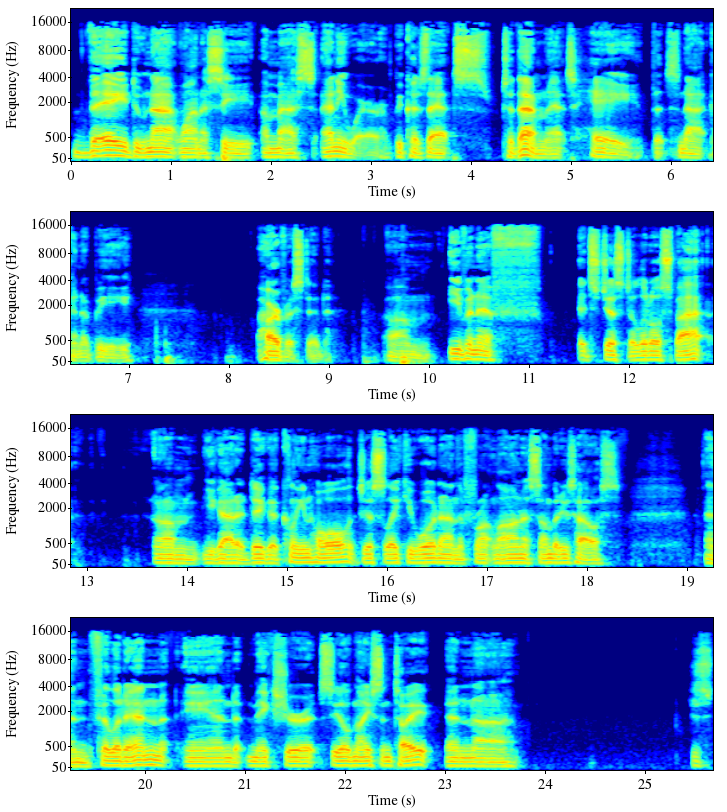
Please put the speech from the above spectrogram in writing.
they do not want to see a mess anywhere because that's to them that's hay that's not going to be harvested. Um, even if it's just a little spot. Um, you got to dig a clean hole just like you would on the front lawn of somebody's house and fill it in and make sure it's sealed nice and tight and uh, just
